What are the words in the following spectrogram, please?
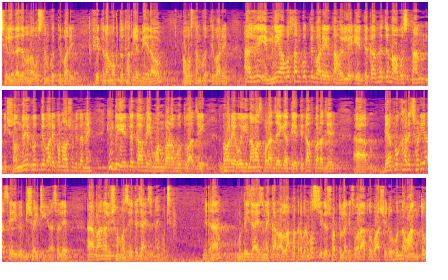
ছেলেরা যেমন অবস্থান করতে পারে ফেতনা মুক্ত থাকলে মেয়েরাও অবস্থান করতে পারে। আর যদি এমনি অবস্থান করতে পারে, তাহলে এতেকাফের জন্য অবস্থান নিঃসন্দেহ করতে পারে, কোনো অসুবিধা নেই। কিন্তু এতেকাফ এমন গড়া হতো আছে, ঘরে ওই নামাজ পড়ার জায়গাতে এতেকাফ করা যে ব্যাপক হারে ছড়িয়ে আছে এই বিষয়টি। আসলে বাঙালি সমাজে এটা জায়জ নাই মোটে এটা মোটেই জায়জ নাই, কারণ আল্লাহ ফাকরাবের মসজিদের শর্ত লাগেছে ওলা তো বাসের ওয়ান্তুম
